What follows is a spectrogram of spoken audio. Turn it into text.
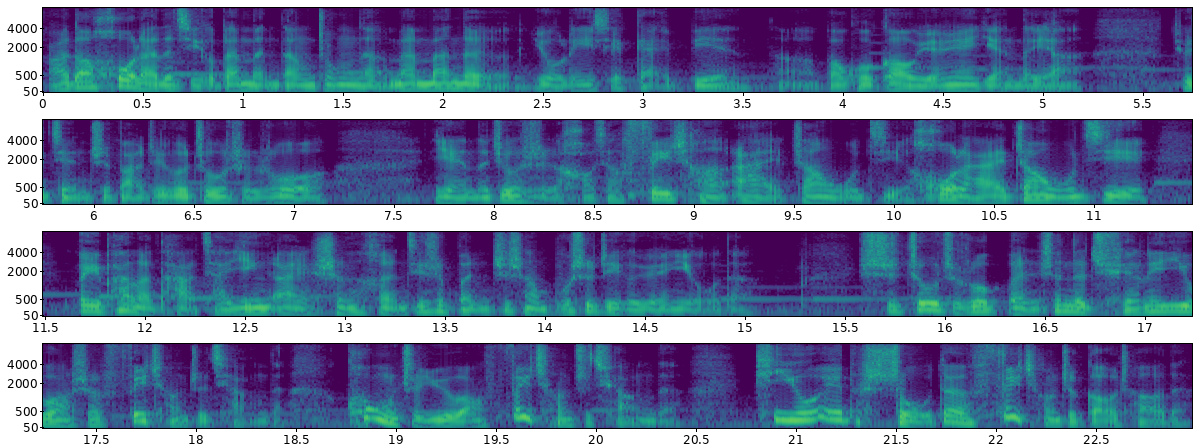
而到后来的几个版本当中呢，慢慢的有了一些改编啊，包括高圆圆演的呀，就简直把这个周芷若演的就是好像非常爱张无忌。后来张无忌背叛了他，才因爱生恨。其实本质上不是这个缘由的。是周芷若本身的权力欲望是非常之强的，控制欲望非常之强的，PUA 的手段非常之高超的，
